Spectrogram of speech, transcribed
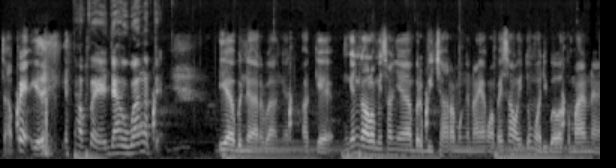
capek gitu Apa ya? Jauh banget ya? iya benar banget oke mungkin kalau misalnya berbicara mengenai Akma Pesa itu mau dibawa ke mana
